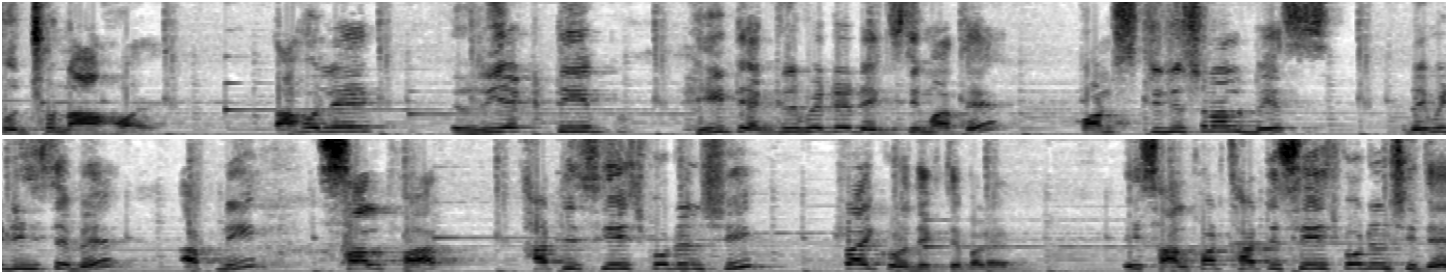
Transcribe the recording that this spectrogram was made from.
সহ্য না হয়, তাহলে রিয়েক্টিভ হিট অ্যাগ্রিভেটেড এক্সিমাতে কনস্টিটিউশনাল বেস রেমেডি হিসেবে আপনি sulphur thirty CH potency try করে দেখতে পারেন। এই সালফার থার্টি সিএইচ পোটেন্সিতে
